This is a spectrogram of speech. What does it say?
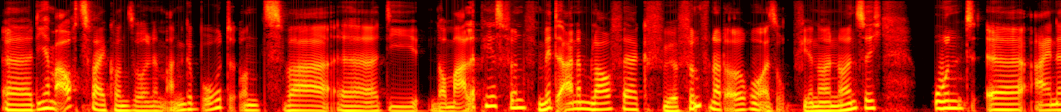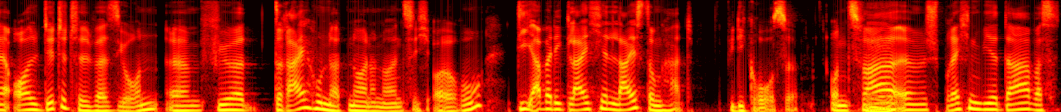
Äh, die haben auch zwei Konsolen im Angebot und zwar äh, die normale PS5 mit einem Laufwerk für 500 Euro, also 499 und äh, eine All-Digital-Version ähm, für 399 Euro, die aber die gleiche Leistung hat wie die große. Und zwar mhm. äh, sprechen wir da, was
